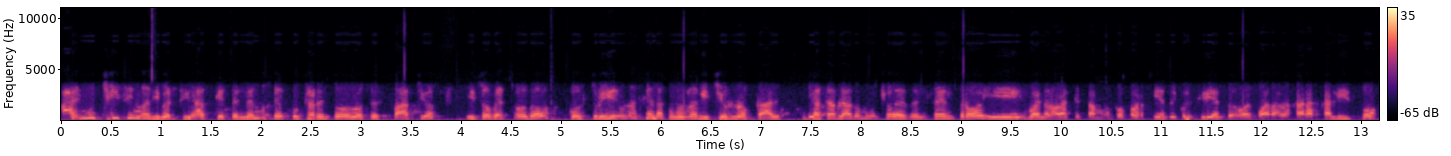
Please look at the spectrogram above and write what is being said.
hay muchísima diversidad que tenemos que escuchar en todos los espacios y sobre todo construir una agenda con una visión local. Ya se ha hablado mucho desde el centro y bueno, ahora que estamos compartiendo y coincidiendo en Guadalajara, Jalisco,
